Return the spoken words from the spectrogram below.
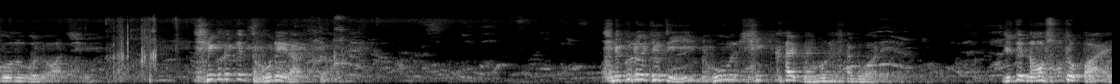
গুণগুলো আছে, সেগুলোকে ধরে রাখতে হবে। সেগুলো যদি ভুল শিক্ষায় ভুল ব্যবহারে যদি নষ্ট পায়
